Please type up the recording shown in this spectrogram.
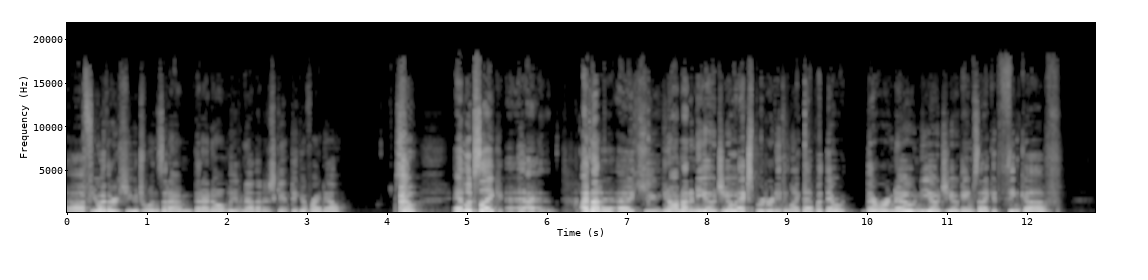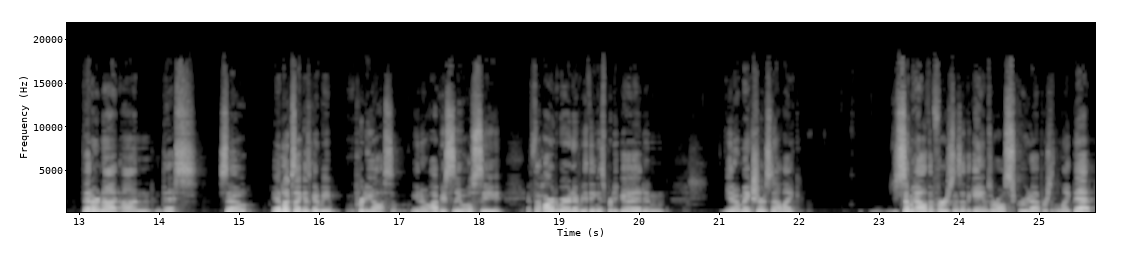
uh, a few other huge ones that I'm that I know I'm leaving out that I just can't think of right now. So it looks like I, I'm not a, a huge, you know, I'm not a Neo Geo expert or anything like that, but there there were no Neo Geo games that I could think of that are not on this. So it looks like it's going to be pretty awesome. You know, obviously we'll see if the hardware and everything is pretty good, and you know, make sure it's not like somehow the versions of the games are all screwed up or something like that.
